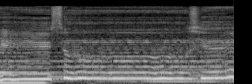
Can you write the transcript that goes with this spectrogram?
一宿夜。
